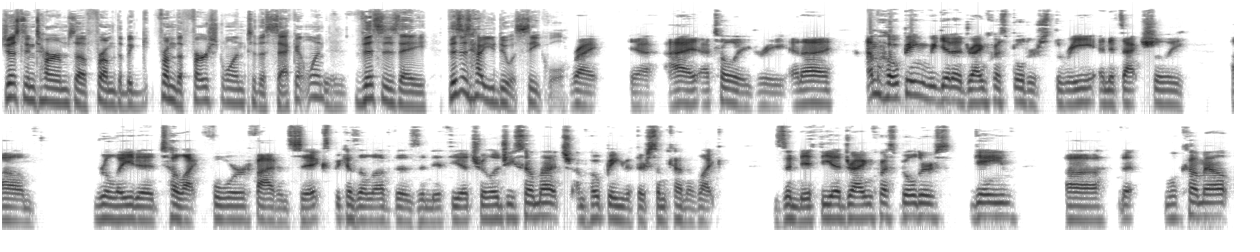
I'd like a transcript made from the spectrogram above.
Just in terms of from the beg- from the first one to the second one, Mhm. this is a this is how you do a sequel. right, yeah, I I totally agree, and I I'm hoping we get a Dragon Quest Builders three, and it's actually um related to like four, five, and six because I love the Zenithia trilogy so much. I'm hoping that there's some kind of like Zenithia Dragon Quest Builders game uh, that will come out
